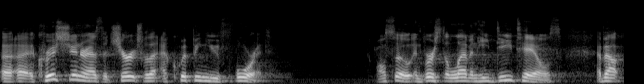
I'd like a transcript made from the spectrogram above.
a, Christian or as a church without equipping you for it. Also, in verse 11, he details about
